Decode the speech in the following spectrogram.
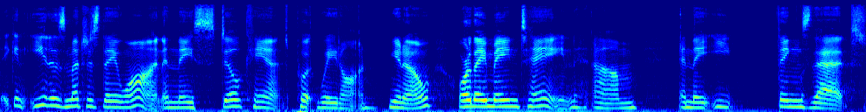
they can eat as much as they want and they still can't put weight on, you know, or they maintain um, and they eat things that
